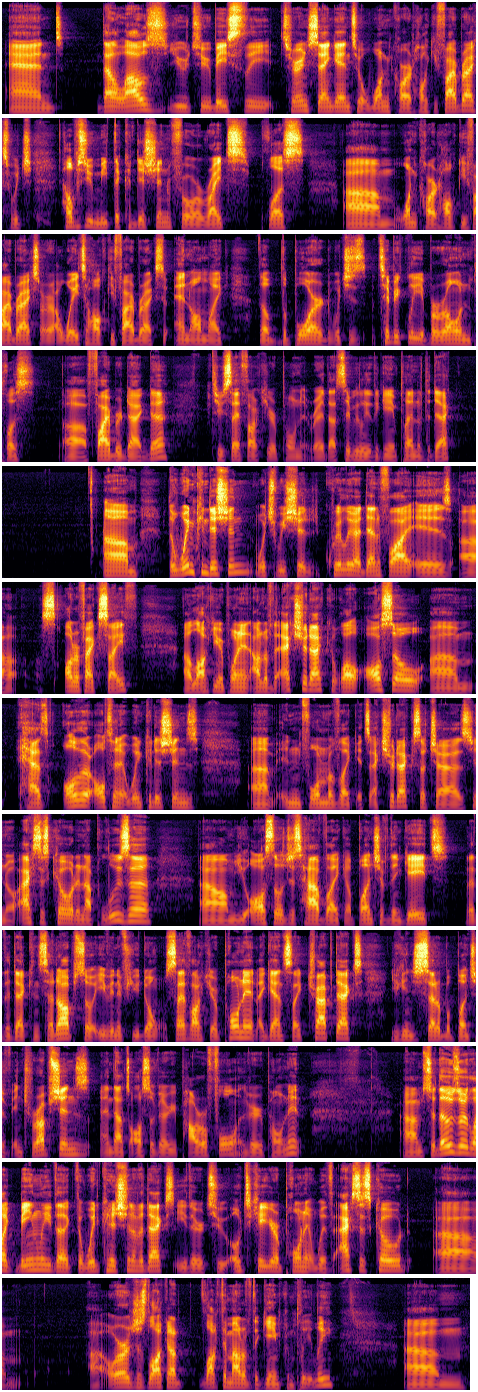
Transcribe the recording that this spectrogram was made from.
and that allows you to basically turn Sanga into a one card Halqifibrax, which helps you meet the condition for rights plus um, one card Halqifibrax or a way to Halqifibrax to end on like the, the board, which is typically a Baronne plus uh, Fiber Dagda to Scythe your opponent, right? That's typically the game plan of the deck. Um, the win condition, which we should clearly identify, is uh, Artifact Scythe. Uh, locking your opponent out of the extra deck, while also um, has other alternate win conditions um, in form of like its extra deck, such as you know access code and Apollousa. Um, you also just have like a bunch of negates that the deck can set up. So even if you don't scythe lock your opponent against like trap decks, you can just set up a bunch of interruptions, and that's also very powerful and very potent. Um, so those are like mainly the the win condition of the decks, either to OTK your opponent with access code, um, uh, or just lock out lock them out of the game completely. Um,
